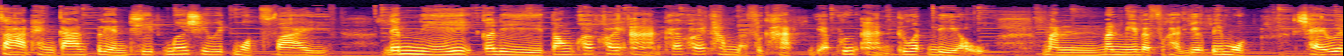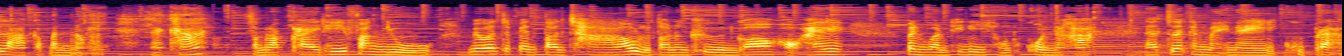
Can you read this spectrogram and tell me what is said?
ศาสตร์แห่งการเปลี่ยนทิศเมื่อชีวิตหมดไฟ เล่มนี้ก็ดีต้องค่อยๆ อ่าน ค่อย ๆทำแบบฝึกหัด อย่าเพิ่งอ่านรวดเดียว มันมันมีแบบฝึกหัดเยอะไปหมด ใช้เวลากับมันหน่อยนะคะสำหรับใครที่ฟังอยู่ ไม่ว่าจะเป็นตอนเช้าหรือตอนกลางคืนก็ขอให้เป็นวันที่ดีของทุกคนนะคะ แล้วเจอกันใหม่ในคูปราง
